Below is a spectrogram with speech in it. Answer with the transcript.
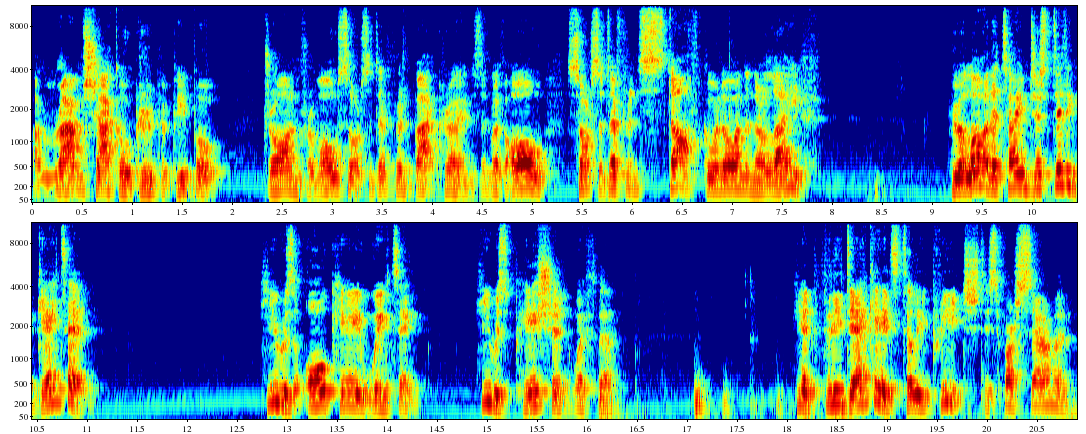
a ramshackle group of people drawn from all sorts of different backgrounds and with all sorts of different stuff going on in their life, who a lot of the time just didn't get it. He was okay waiting. He was patient with them. He had three decades till he preached his first sermon.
